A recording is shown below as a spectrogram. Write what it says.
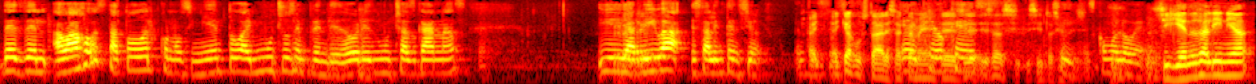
desde el abajo está todo el conocimiento, hay muchos emprendedores, muchas ganas, y arriba está la intención. Hay, Entonces, hay que ajustar exactamente ese- es- esas Sí, situaciones. es como lo veo. Siguiendo esa línea,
